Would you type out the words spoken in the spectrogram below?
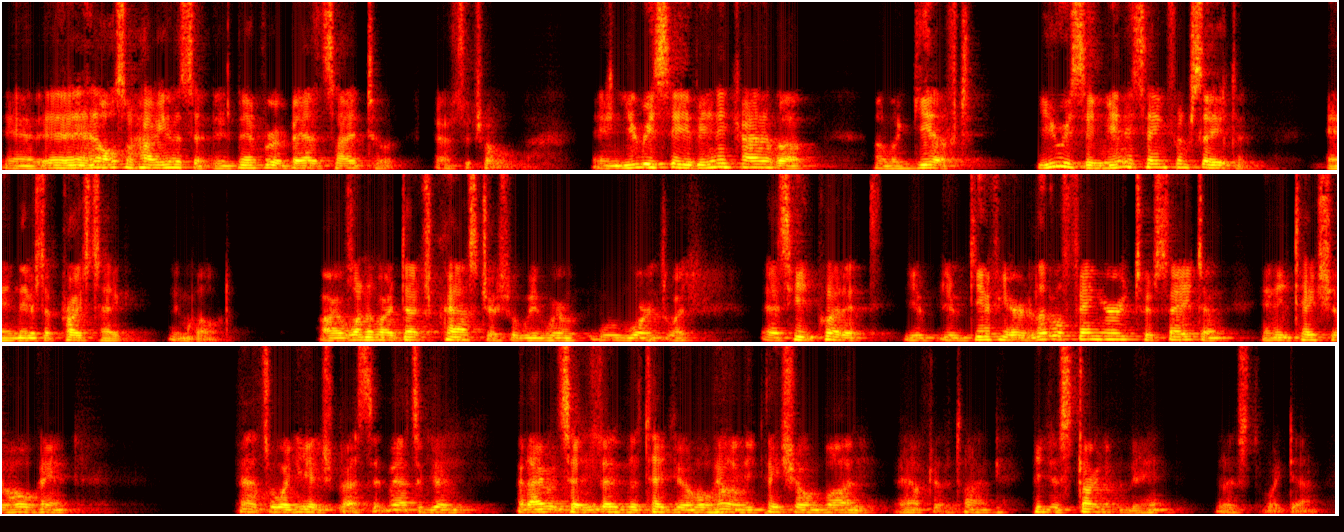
And and also how innocent there's never a bad side to it. That's the trouble. And you receive any kind of a of a gift you receive anything from Satan and there's a price tag involved. Or one of our Dutch pastors who we were we worked with, as he put it, you, you give your little finger to Satan and he takes your whole hand. That's the way he expressed it. That's a good, and I would say of take your whole hand, he takes your whole body after the time. He just started with the hand, the way down.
